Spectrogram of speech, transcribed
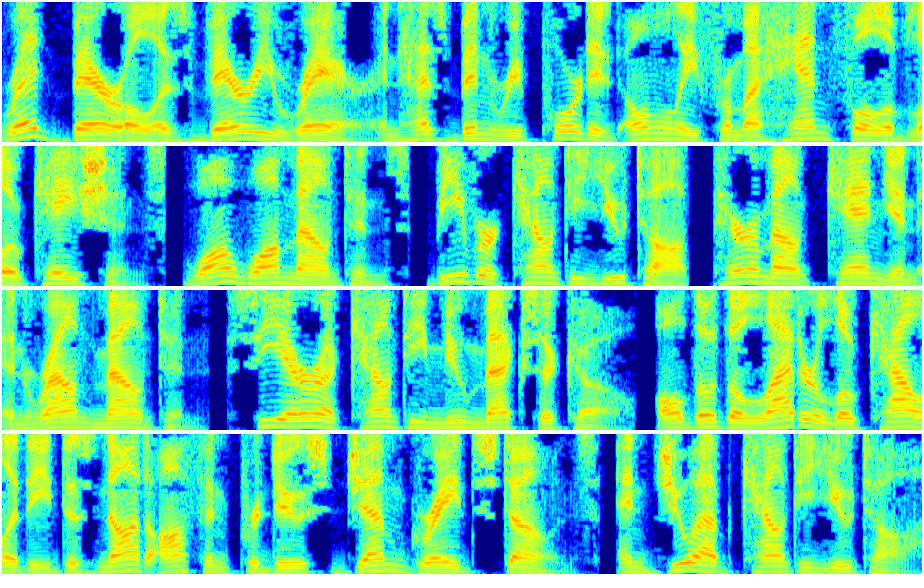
Red beryl is very rare and has been reported only from a handful of locations, Wah Mountains, Beaver County, Utah, Paramount Canyon and Round Mountain, Sierra County, New Mexico, although the latter locality does not often produce gem-grade stones, and Juab County, Utah.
